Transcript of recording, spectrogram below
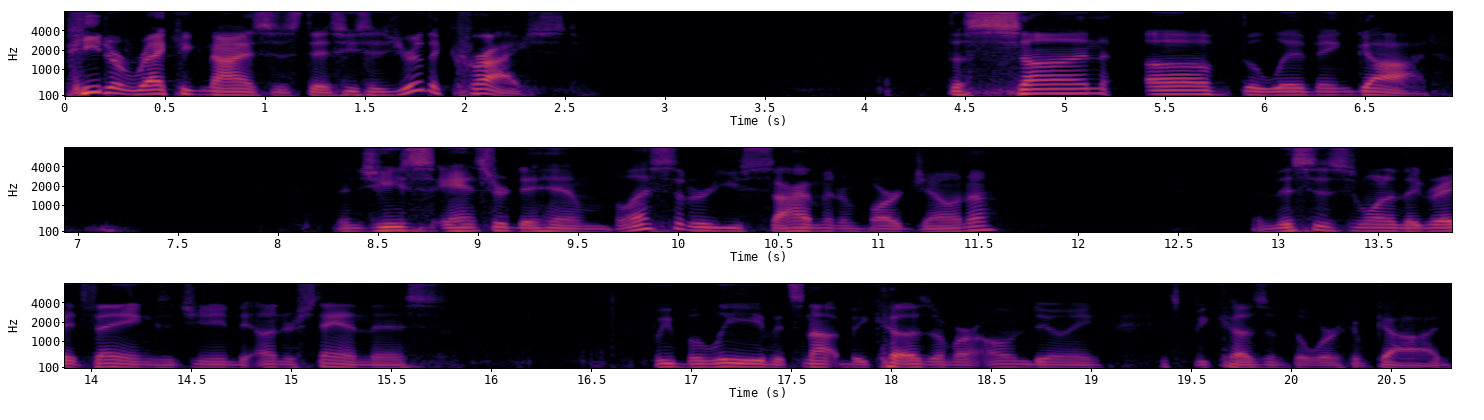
Peter recognizes this. He says, You're the Christ the Son of the living God. And Jesus answered to him, Blessed are you, Simon of Barjona. And this is one of the great things that you need to understand this. If we believe it's not because of our own doing, it's because of the work of God.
